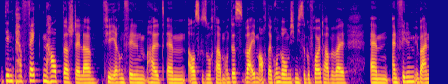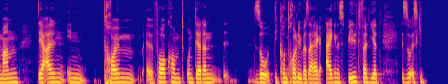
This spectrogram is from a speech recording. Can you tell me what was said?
den perfekten Hauptdarsteller für ihren Film halt ähm, ausgesucht haben. Und das war eben auch der Grund, warum ich mich so gefreut habe, weil ähm, ein Film über einen Mann, der allen in Träumen äh, vorkommt und der dann so die Kontrolle über sein eigenes Bild verliert. So, es gibt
